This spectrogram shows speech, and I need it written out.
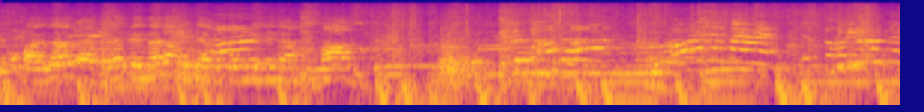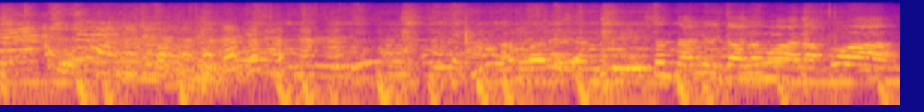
Ayun pala, buti na lang, hindi ako bumili ng bag. Oo naman. Na Ang baris ang bilis. Ang dami regalo ng mga anak ko, ha.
